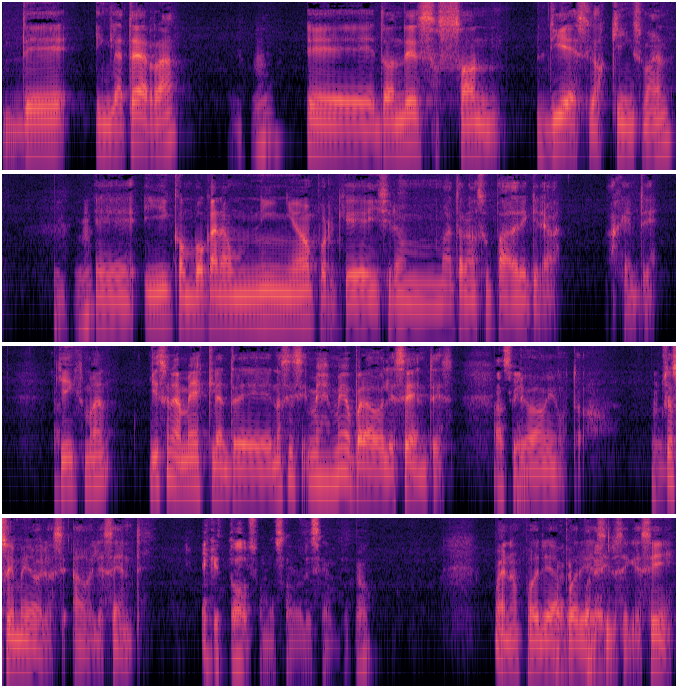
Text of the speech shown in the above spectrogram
de Inglaterra, eh, donde son 10 los Kingsman. Eh, y convocan a un niño porque hicieron mataron a su padre que era agente Kingsman. Y es una mezcla entre, no sé si es medio para adolescentes, ah, pero a mí me gustó. Mm. Yo soy medio adolescente. Es que todos somos adolescentes, ¿no? Bueno, podría, podría decirse que sí.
